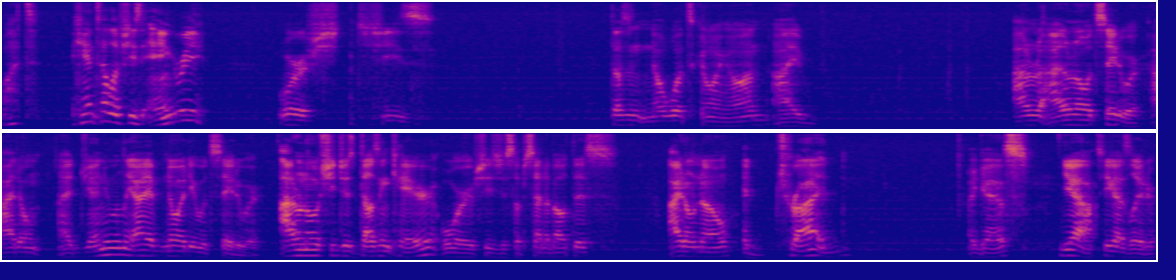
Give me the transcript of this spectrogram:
What? I can't tell if she's angry or if sh she's doesn't know what's going on. I I don't know. I don't know what to say to her. I don't. I genuinely. I have no idea what to say to her. I don't know if she just doesn't care or if she's just upset about this. I don't know. I tried. I guess. Yeah. See you guys later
